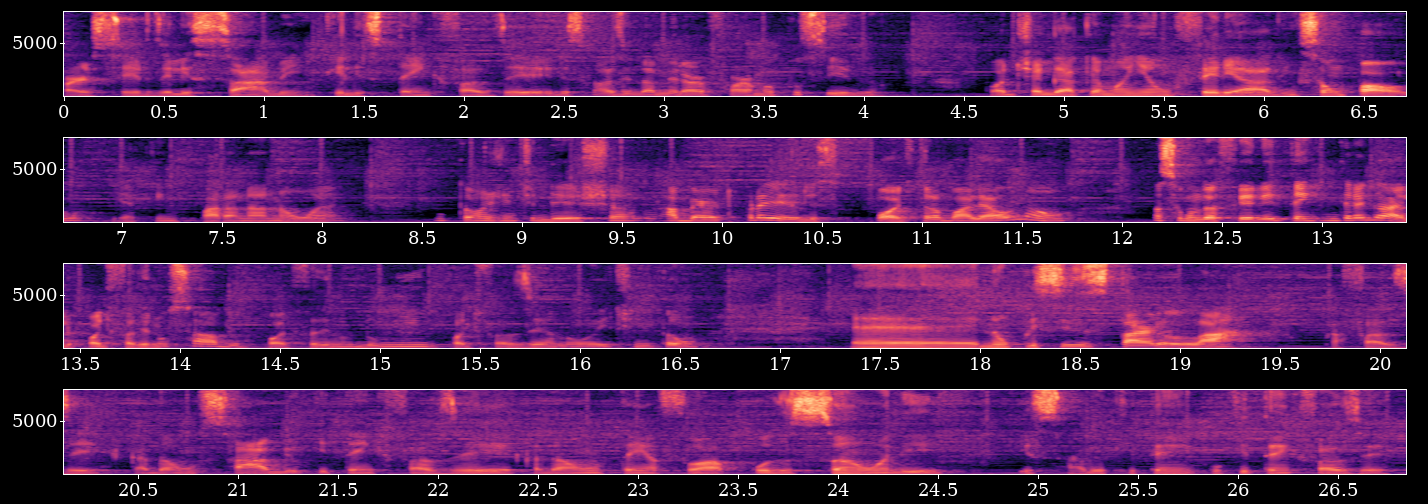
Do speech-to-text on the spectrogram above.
parceiros, eles sabem o que eles têm que fazer, eles fazem da melhor forma possível. Pode chegar que amanhã é um feriado em São Paulo, e aqui em Paraná não é, então a gente deixa aberto para eles. Pode trabalhar ou não. Na segunda-feira ele tem que entregar, ele pode fazer no sábado, pode fazer no domingo, pode fazer à noite, então é, não precisa estar lá para fazer. Cada um sabe o que tem que fazer, cada um tem a sua posição ali e sabe o que tem, o que, tem que fazer.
